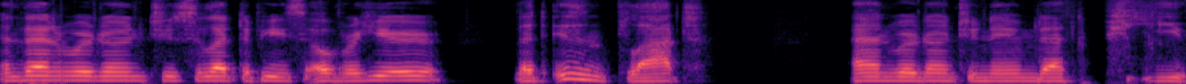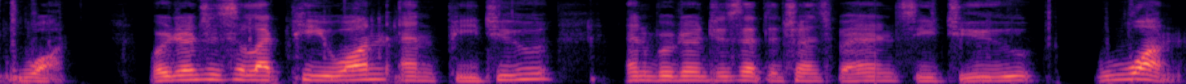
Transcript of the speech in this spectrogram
And then we're going to select a piece over here that isn't plat and we're going to name that P1. We're going to select P1 and P2, and we're going to set the transparency to 1.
